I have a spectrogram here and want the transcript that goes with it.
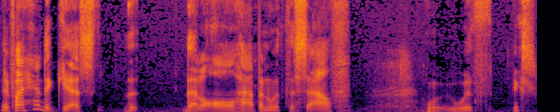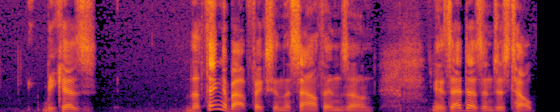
if I had to guess, that'll all happen with the South, with because the thing about fixing the South end zone is that doesn't just help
